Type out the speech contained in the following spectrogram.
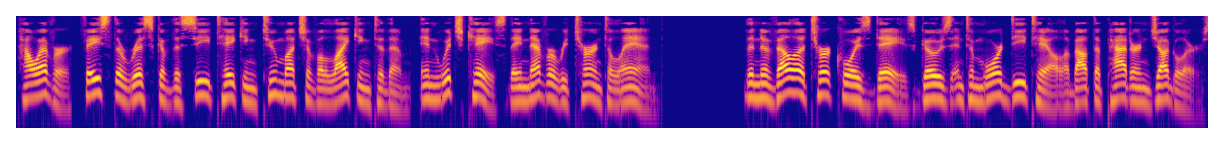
however, face the risk of the sea taking too much of a liking to them, in which case they never return to land. The novella Turquoise Days goes into more detail about the pattern jugglers.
